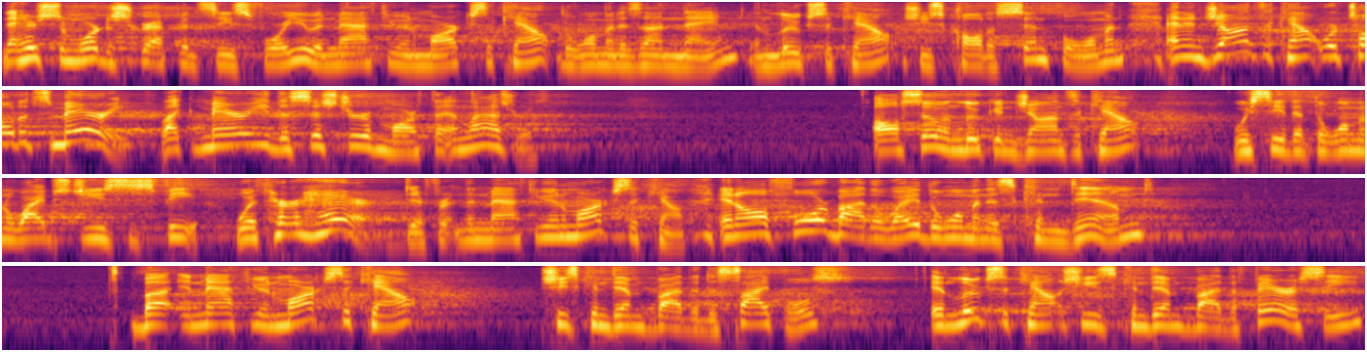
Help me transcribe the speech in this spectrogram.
Now, here's some more discrepancies for you. In Matthew and Mark's account, the woman is unnamed. In Luke's account, she's called a sinful woman. And in John's account, we're told it's Mary, like Mary, the sister of Martha and Lazarus. Also, in Luke and John's account, we see that the woman wipes Jesus' feet with her hair, different than Matthew and Mark's account. In all four, by the way, the woman is condemned. But in Matthew and Mark's account, she's condemned by the disciples. In Luke's account, she's condemned by the Pharisee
